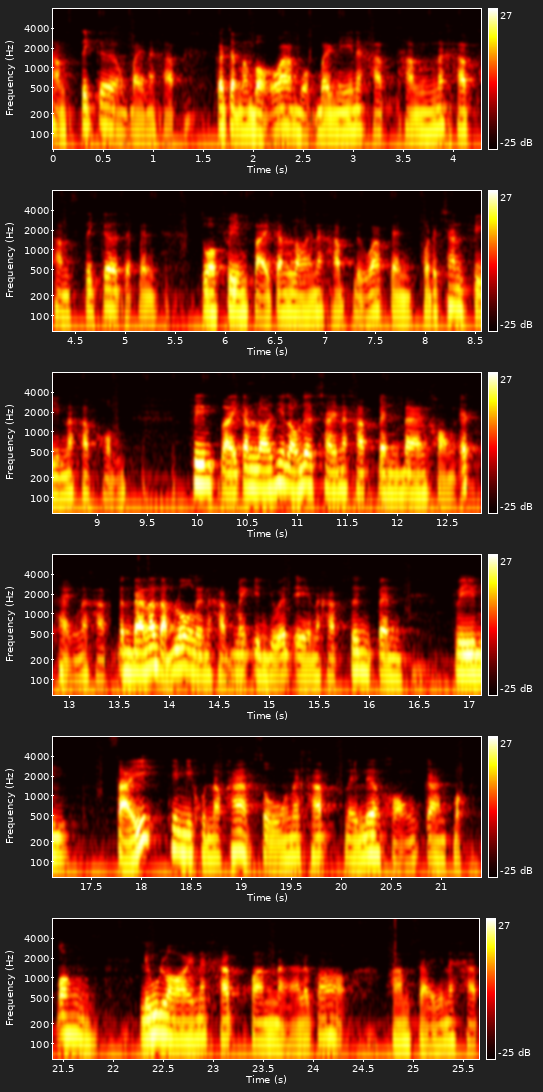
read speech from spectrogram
ทำสติกเกอร์ลงไปนะครับ ก็จะมาบอกว่าหมวกใบนี้นะครับทำนะครับทำสติกเกอร์แต่เป็นตัวฟิล์มใสกันรอยนะครับ หรือว่าเป็น protection film นะครับผม ฟิล์มใสกันรอยที่เราเลือกใช้นะครับ เป็นแบรนด์ของ s t a n นะครับ เป็นแบรนด์ระดับโลกเลยนะครับ Make in USA นะครับ ซึ่งเป็นฟิล์มใสที่มีคุณภาพสูงนะครับ ในเรื่องของการปกป้องริ้วรอยนะครับ ความหนาแล้วก็ความใสนะครับ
